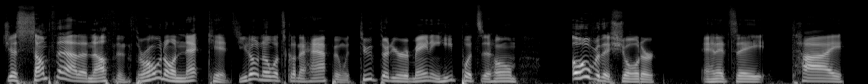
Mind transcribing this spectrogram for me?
just something out of nothing, throw it on net kids. You don't know what's going to happen. With 2.30 remaining, he puts it home over the shoulder, and it's a tie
